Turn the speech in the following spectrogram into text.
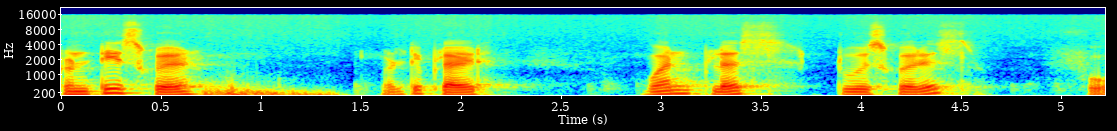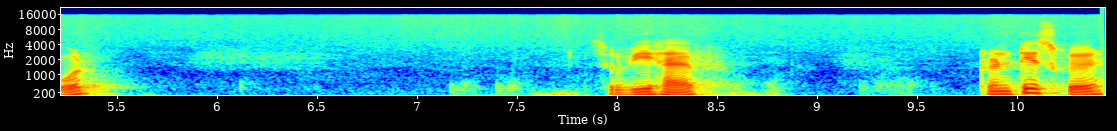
20 square multiplied 1 plus 2 square is 4 so we have 20 square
